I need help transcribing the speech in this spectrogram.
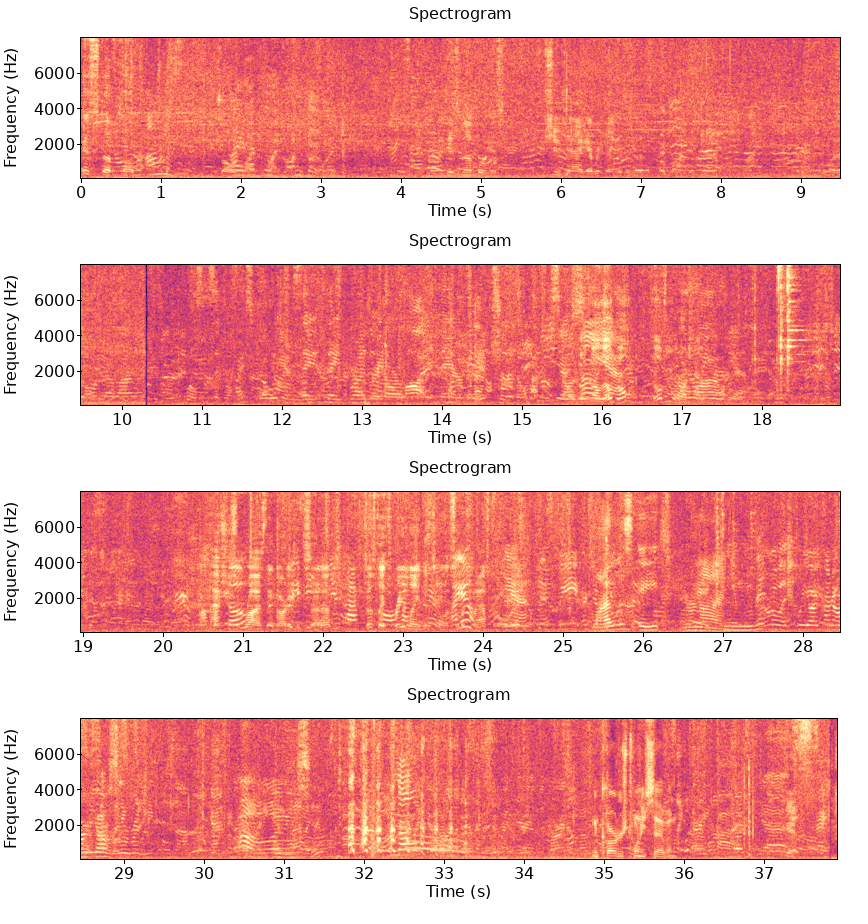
His stuff all, it's all I my, have my pocket. keep it. His number, his shoe tag, everything is in the pocket. Wilson Central High School. They, they run radar a lot in there, but I'm sure they'll have to No, start. they'll, no, they'll, they'll, they'll be watching. Wow, uh, yeah. I'm actually surprised they've already been set up. Since they three laned it to us so much faster already. Lila's eight, you're nine. Can you move it? We are kind of already already. And Carter's 27. Yes.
